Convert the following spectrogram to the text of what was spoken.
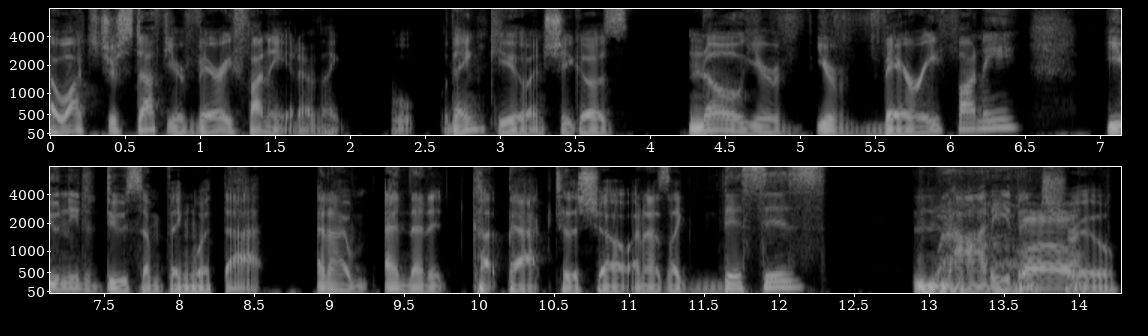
I watched your stuff. You're very funny. And I'm like, well, thank you. And she goes, no, you're you're very funny. You need to do something with that. And I and then it cut back to the show and I was like, this is wow. not even wow. true.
